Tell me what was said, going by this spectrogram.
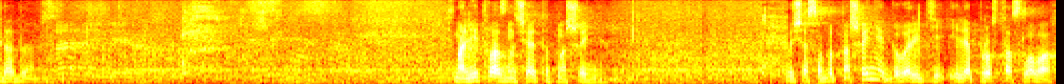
Да, да. Молитва означает отношения. Вы сейчас об отношениях говорите или просто о словах?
